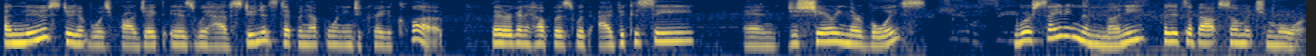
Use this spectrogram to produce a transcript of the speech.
A new student voice project is we have students stepping up wanting to create a club that are going to help us with advocacy, and just sharing their voice. We're saving them money, but it's about so much more.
